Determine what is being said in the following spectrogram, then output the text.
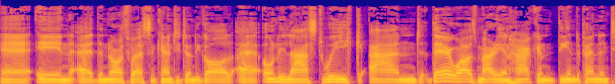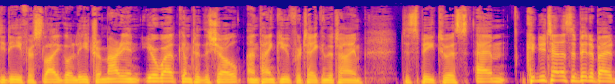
uh, in uh, the northwest in County Donegal uh, only last week. And there was Marian Harkin, the independent TD for Sligo Leitrim. Marion, you're welcome to the show and thank you for taking the time to speak to us. Um, could you tell us a bit about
